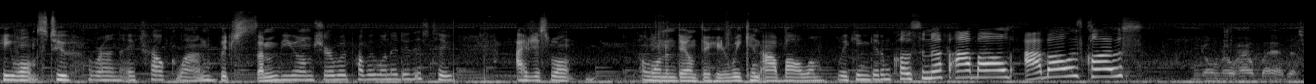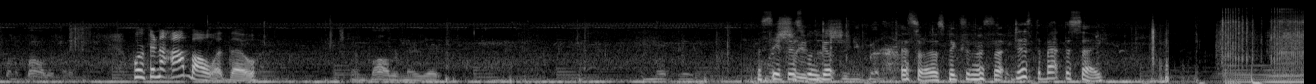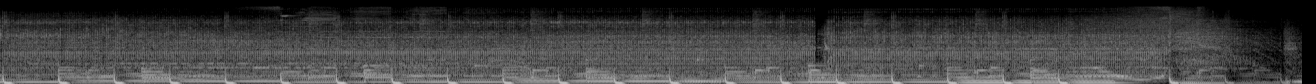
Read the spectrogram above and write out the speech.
He wants to run a chalk line, which some of you I'm sure would probably want to do this too. I just want I want them down through here. We can eyeball them. We can get them close enough eyeballed. Eyeball is close. You don't know how bad that's gonna bother me. We're gonna eyeball it though. It's gonna bother me, Rick. Let's see if this one goes. That's what I was fixing this up. Just about to say.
